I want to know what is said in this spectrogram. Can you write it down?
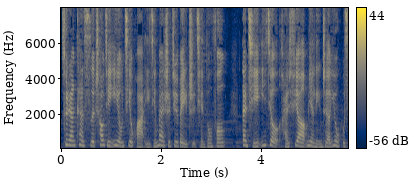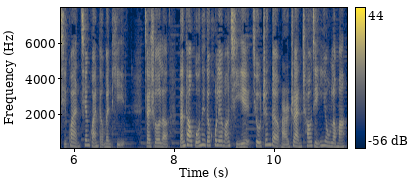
虽然看似超级应用计划已经万事俱备，只欠东风，但其依旧还需要面临着用户习惯、监管等问题。再说了，难道国内的互联网企业就真的玩转超级应用了吗？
